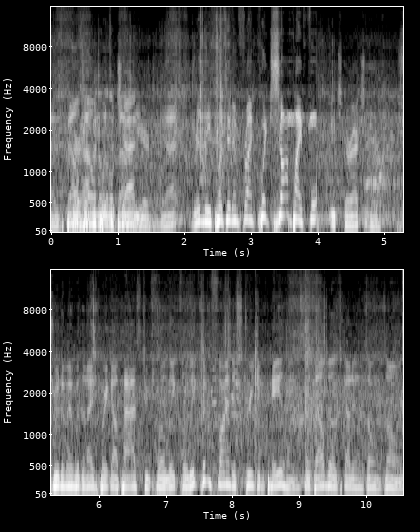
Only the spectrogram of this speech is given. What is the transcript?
As Belleville having a puts little chat here. Yeah, Ridly puts it in front. Quick shot by four. Each direction here. Shoot him in with a nice breakout pass to Frolik. Frolik couldn't find a streak in Poehling, so Belleville's got it in his own zone.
